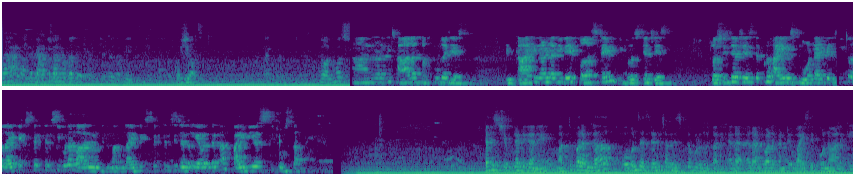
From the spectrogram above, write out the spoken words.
Sir? Almost ఆంధ్రాలోని చాలా తక్కువగా చేస్తున్నారు. అండ్ కాకినాడలో ఇదే ఫస్ట్ టైం ఈ ప్రొసీజర్ చేస్తుంది ప్రొసీజర్ చేసేటప్పుడు హై రిస్క్ మోటాలిటీ దీంతో లైఫ్ ఎక్స్పెక్టెన్సీ కూడా బాగానే ఉంటుంది. మనం లైఫ్ ఎక్స్పెక్టెన్సీ జనరల్గా ఎవరికైనా ఫైవ్ ఇయర్స్కి చూస్తాం. చెప్పినట్టుగానే మత్తు పరంగా ఓపెన్ సర్జరీ అనేది చాలా రిస్క్తో కూడుకున్న పని. ఎలా ఎలాంటి వాళ్ళకంటే వయసు ఎక్కువ ఉన్న వాళ్ళకి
